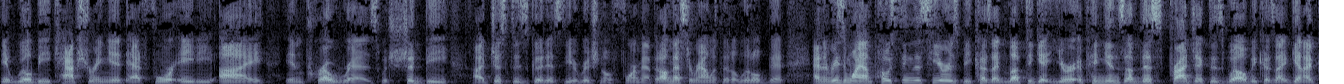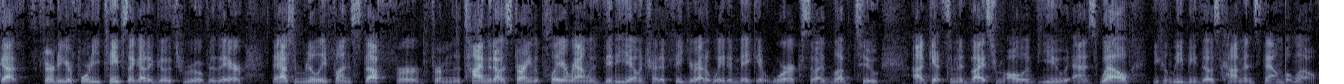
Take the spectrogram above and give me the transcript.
it will be capturing it at 480i in ProRes, which should be uh, just as good as the original format. But I'll mess around with it a little bit. And the reason why I'm posting this here is because I'd love to get your opinions of this project as well, because I, again, I've got 30 or 40 tapes I got to go through over there. that have some really fun stuff for, from the time that I was starting to play around with video and try to figure out a way to make it work. So I'd love to uh, get some advice from all of you as well. You can leave me those comments down below.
